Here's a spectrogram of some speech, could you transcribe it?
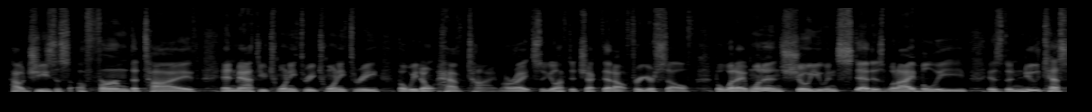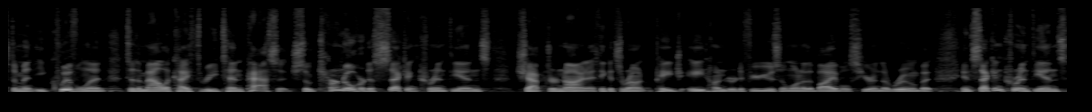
how Jesus affirmed the tithe in Matthew 23 23, but we don't have time, all right? So you'll have to check that out for yourself. But what I want to show you instead is what I believe is the New Testament equivalent to the Malachi 3:10 passage. So turn over to Second Corinthians chapter 9. I think it's around page 800 if you're using one of the Bibles here in the room. But in Second Corinthians,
